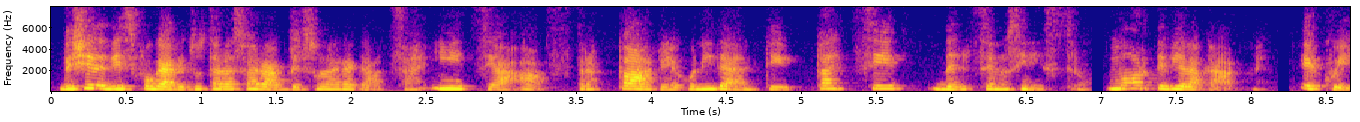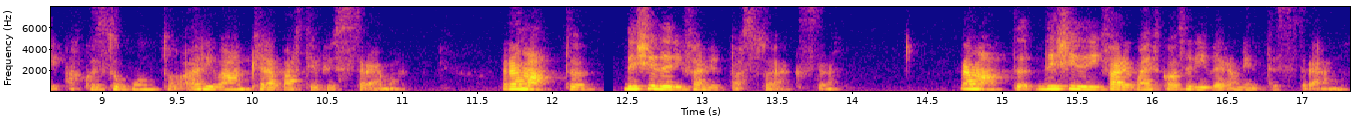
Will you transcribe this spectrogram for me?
Decide di sfogare tutta la sua rabbia sulla ragazza, inizia a strapparle con i denti pezzi del seno sinistro, morde via la carne. E qui, a questo punto, arriva anche la parte più estrema. Ramat decide di fare il passo extra. Ramat decide di fare qualcosa di veramente estremo.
